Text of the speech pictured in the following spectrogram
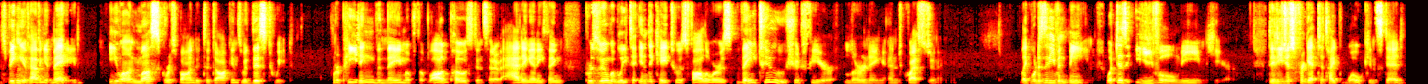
Speaking of having it made, Elon Musk responded to Dawkins with this tweet, repeating the name of the blog post instead of adding anything, presumably to indicate to his followers they too should fear learning and questioning. Like, what does it even mean? What does evil mean here? Did he just forget to type woke instead?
